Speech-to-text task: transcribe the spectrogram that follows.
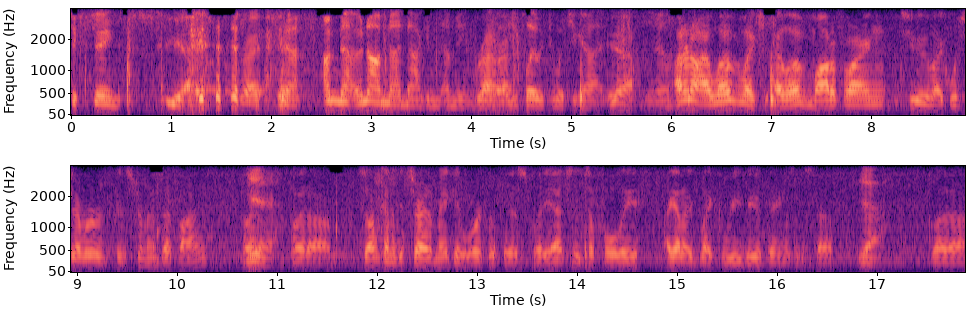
six strings. Yeah, right. yeah, I'm not. No, I'm not knocking. I mean, Right, you, know, right. you play with what you got. Yeah. You know. I don't know. I love like I love modifying to like whichever instrument I find. But, Yeah. But um, so I'm kind of gonna try to make it work with this. But yeah, it's it's a fully. I gotta like redo things and stuff. Yeah. But uh,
